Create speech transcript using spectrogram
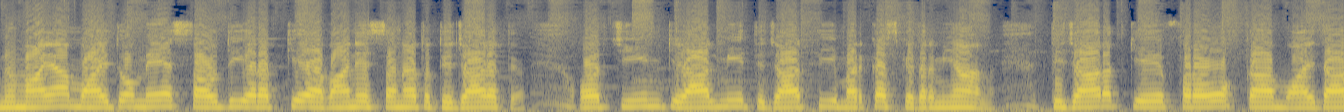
नुमाया माहों में सऊदी अरब के अवान सनत और तजारत और चीन के आलमी तजारती मरकज़ के दरमियान तजारत के फ़रोग का माहा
